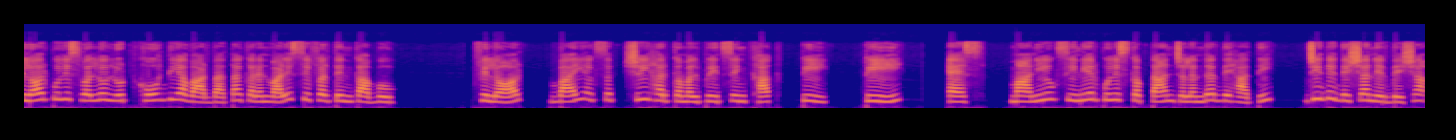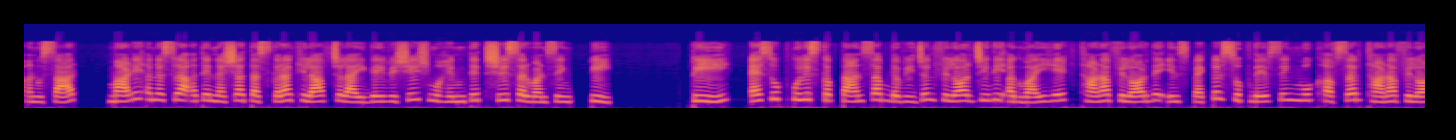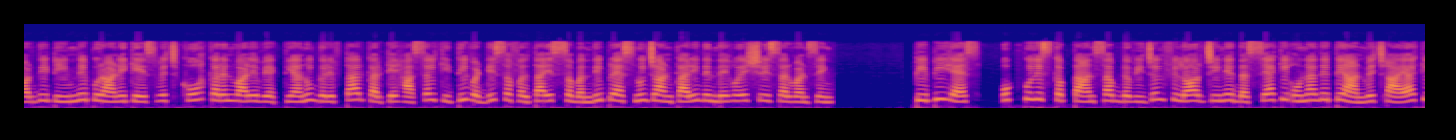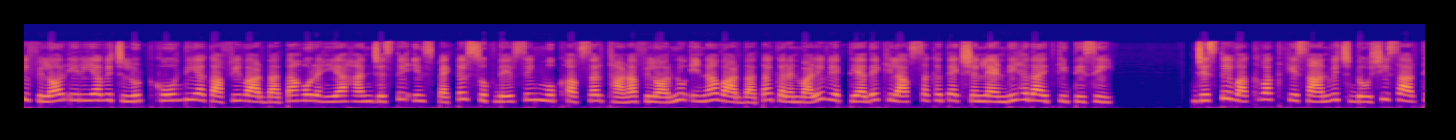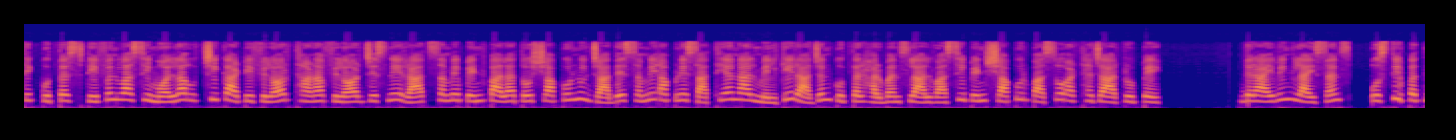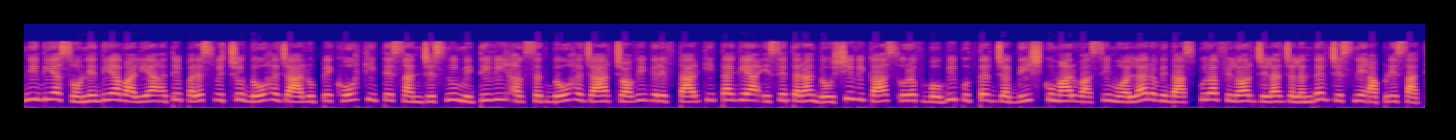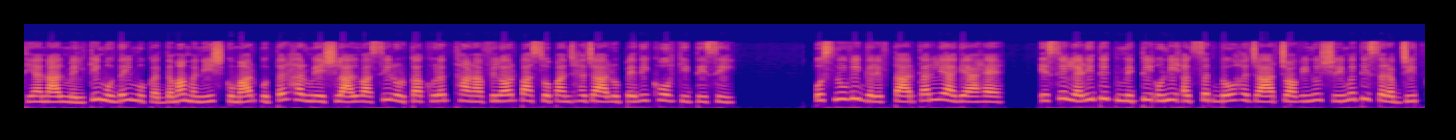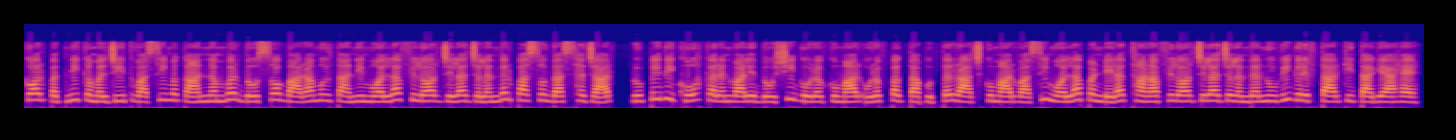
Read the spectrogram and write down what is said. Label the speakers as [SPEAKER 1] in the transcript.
[SPEAKER 1] Phillaur police ਵੱਲੋਂ ਲੁੱਟ-ਖੋਹ ਦੀਆਂ ਵਾਰਦਾਤਾਂ ਕਰਨ ਵਾਲੇ ਸਿਫਰ ਤਿੰਨ ਕਾਬੂ ਫਿਲੌਰ 22 ਅਗਸਤ Shri Harkamalpreet Singh Khakh P T S ਮਾਨਯੋਗ ਸੀਨੀਅਰ ਪੁਲਿਸ ਕਪਤਾਨ ਜਲੰਧਰ ਦੇਹਾਤੀ ਜੀ ਦੇ ਦਿਸ਼ਾ ਨਿਰਦੇਸ਼ਾਂ ਅਨੁਸਾਰ ਮਾੜੇ ਅਨਸਰਾਂ ਅਤੇ ਨਸ਼ਾ ਤਸਕਰਾਂ ਖਿਲਾਫ ਚਲਾਈ ਗਈ ਵਿਸ਼ੇਸ਼ ਮੁਹਿੰਮ ਤਹਿਤ Shri Sarwan Singh P T S ਉਪ ਪੁਲਿਸ ਕਪਤਾਨ ਸਬ ਡਿਵੀਜ਼ਨ ਫਿਲੌਰ ਜੀ ਦੀ ਅਗਵਾਈ ਹੇਠ ਥਾਣਾ ਫਿਲੌਰ ਦੇ ਇੰਸਪੈਕਟਰ ਸੁਖਦੇਵ ਸਿੰਘ ਮੁੱਖ ਅਫਸਰ ਥਾਣਾ ਫਿਲੌਰ ਦੀ ਟੀਮ ਨੇ ਪੁਰਾਣੇ ਕੇਸ ਵਿੱਚ ਖੋਹ ਕਰਨ ਵਾਲੇ ਵਿਅਕਤੀਆਂ ਨੂੰ ਗ੍ਰਿਫਤਾਰ ਕਰਕੇ ਹਾਸਲ ਕੀਤੀ ਵੱਡੀ ਸਫਲਤਾ। ਇਸ ਸੰਬੰਧੀ ਪ੍ਰੈਸ ਨੂੰ ਜਾਣਕਾਰੀ ਦਿੰਦੇ ਹੋਏ ਸ਼੍ਰੀ ਸਰਵਣ ਸਿੰਘ ਪੀਪੀਐਸ ਉਪ ਪੁਲਿਸ ਕਪਤਾਨ ਸਬ ਡਿਵੀਜ਼ਨ ਫਿਲੌਰ ਜੀ ਨੇ ਦੱਸਿਆ ਕਿ ਉਹਨਾਂ ਦੇ ਧਿਆਨ ਵਿੱਚ ਆਇਆ ਕਿ ਫਿਲੌਰ ਏਰੀਆ ਵਿੱਚ ਲੁੱਟ-ਖੋਹ ਦੀਆਂ ਕਾਫੀ ਵਾਰਦਾਤਾਂ ਹੋ ਰਹੀਆਂ ਹਨ, ਜਿਸ ਤੇ ਇੰਸਪੈਕਟਰ ਸੁਖਦੇਵ ਸਿੰਘ ਮੁੱਖ ਅਫਸਰ ਥਾਣਾ ਫਿਲੌਰ ਨੂੰ ਇਹਨਾਂ ਵਾਰਦਾਤਾਂ ਕਰਨ ਵਾਲੇ ਵਿਅਕਤੀਆਂ ਦੇ ਖਿਲਾਫ ਸਖਤ ਐਕਸ਼ਨ ਲੈਣ ਦੀ ਹਦਾਇਤ ਕੀਤੀ ਸੀ। ਜਿਸ ਤੇ ਵੱਖ-ਵੱਖ ਕਿਸਾਨ ਵਿੱਚ ਦੋਸ਼ੀ ਸਾਰਥਿਕ ਪੁੱਤਰ ਸਟੀਫਨ ਵਾਸੀ ਮੋਹਲਾ ਉੱਚੀ ਘਾਟੀ ਫਿਲੌਰ ਥਾਣਾ ਫਿਲੌਰ, ਜਿਸ ਨੇ ਰਾਤ ਸਮੇਂ ਪਿੰਡ ਪਾਲਾ ਤੋਂ ਸ਼ਾਪੁਰ ਨੂੰ ਜਾਦੇ ਸਮੇਂ ਆਪਣੇ ਸਾਥੀਆਂ ਨਾਲ ਮਿਲ ਕੇ ਰਾਜਨ ਪੁੱਤਰ ਹਰਬੰਸ ਲਾਲ ਵਾਸੀ ਪਿੰਡ ਸ਼ਾਪੁਰ ਪਾਸੋਂ 8000 ਰੁਪਏ ਡਰਾਈਵਿੰਗ ਲਾਇਸੈਂਸ ਉਸ ਦੀ ਪਤਨੀ ਦੀਆਂ, ਸੋਨੇ ਦੀਆਂ ਵਾਲੀਆਂ ਅਤੇ ਪਰਸ ਵਿੱਚੋਂ 2000 ਰੁਪਏ ਖੋਹ ਕੀਤੇ ਸਨ, ਜਿਸ ਨੂੰ ਮਿਤੀ 20 ਅਗਸਤ 2024 ਗ੍ਰਿਫਤਾਰ ਕੀਤਾ ਗਿਆ। ਇਸੇ ਤਰ੍ਹਾਂ ਦੋਸ਼ੀ ਵਿਕਾਸ ਉਰਫ ਬੋਬੀ ਪੁੱਤਰ ਜਗਦੀਸ਼ ਕੁਮਾਰ ਵਾਸੀ ਮੁਹੱਲਾ ਰਵਿਦਾਸਪੁਰਾ, ਫਿਲੌਰ ਜ਼ਿਲ੍ਹਾ ਜਲੰਧਰ, ਜਿਸ ਨੇ ਆਪਣੇ ਸਾਥੀਆਂ ਨਾਲ ਮਿਲ ਕੇ ਮੁਦਈ ਮੁਕੱਦਮਾ ਮਨੀਸ਼ ਕੁਮਾਰ ਪੁੱਤਰ ਹਰਮੇਸ਼ ਲਾਲ ਵਾਸੀ ਰੁੜਕਾ ਖੁਰਦ ਥਾਣਾ, ਫਿਲੌਰ ਪਾਸੋਂ 5000 ਰੁਪਏ ਦੀ ਖੋਹ ਕੀਤੀ ਸੀ। ਉਸ ਨੂੰ ਵੀ ਗ੍ਰਿਫਤਾਰ ਕਰ ਲਿਆ ਗਿਆ ਹੈ। ਇਸੇ ਲੜੀ ਤਿਤ ਮਿਤੀ 19 ਅਗਸਤ 2024 ਨੂੰ ਸ਼੍ਰੀਮਤੀ ਸਰਬਜੀਤ ਕੌਰ, ਪਤਨੀ ਕਮਲਜੀਤ ਵਾਸੀ ਮਕਾਨ ਨੰਬਰ 212 ਮੁਲਤਾਨੀ ਮੁਹੱਲਾ ਫਿਲੌਰ ਜ਼ਿਲ੍ਹਾ ਜਲੰਧਰ ਪਾਸੋਂ 10000 ਰੁਪਏ ਦੀ ਖੋਹ ਕਰਨ ਵਾਲੇ ਦੋਸ਼ੀ ਗੌਰਵ ਕੁਮਾਰ ਉਰਫ ਭਗਤਾ ਪੁੱਤਰ ਰਾਜਕੁਮਾਰ ਵਾਸੀ ਮੁਹੱਲਾ ਪੰਡੇਰਾ ਥਾਣਾ ਫਿਲੌਰ ਜ਼ਿਲ੍ਹਾ ਜਲੰਧਰ ਨੂੰ ਵੀ ਗ੍ਰਿਫਤਾਰ ਕੀਤਾ ਗਿਆ ਹੈ।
